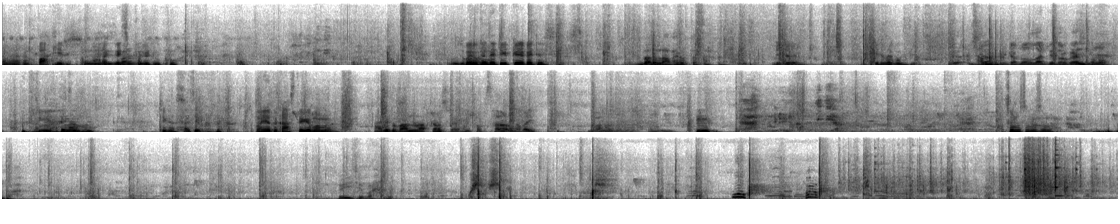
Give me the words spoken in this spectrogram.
আমরা এখন পাখির আরেকটা স্পটে ঢুকবো। ভাই ওখান থেকে টিকিট কেটে কাটতে হয়েছে ভালো লাভ হয় করতেছে এটা এটা লাগবে কি? এটা আপনার লাগবে দরকার আছে কোনো? না না ঠিক আছে। ভাই এত কাছ থেকে বানো আগে তো বানর আটকানো ছিল এখন সব ছাড়া না ভাই? হুম? চলো চলো চলো। এই যে ভাই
